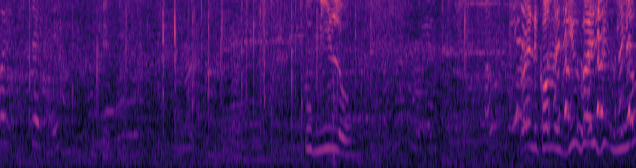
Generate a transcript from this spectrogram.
Wait, take this. Okay. Oh, Milo. Write in the comments, do you guys drink Milo?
